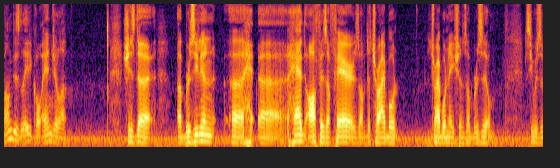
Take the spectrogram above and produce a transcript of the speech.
found this lady called Angela. She's the uh, Brazilian uh, he- uh, head office affairs of the tribal tribal nations of Brazil. She was a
